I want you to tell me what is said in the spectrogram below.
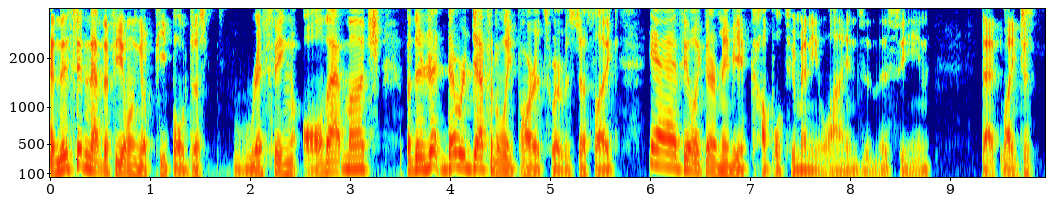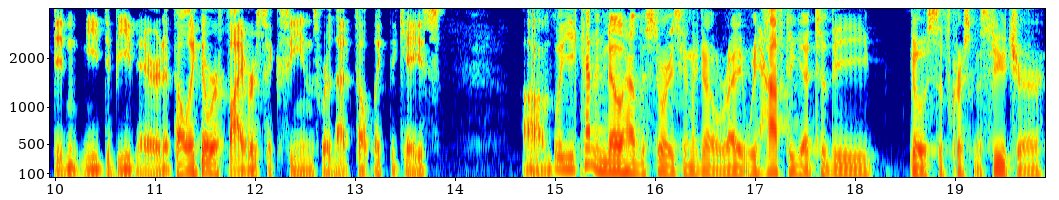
And this didn't have the feeling of people just riffing all that much, but there there were definitely parts where it was just like yeah I feel like there are maybe a couple too many lines in this scene that like just didn't need to be there, and it felt like there were five or six scenes where that felt like the case. Um, well you kind of know how the story's going to go right we have to get to the ghosts of christmas future.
